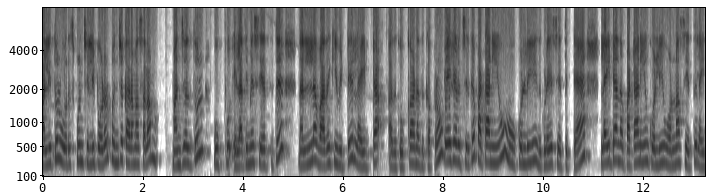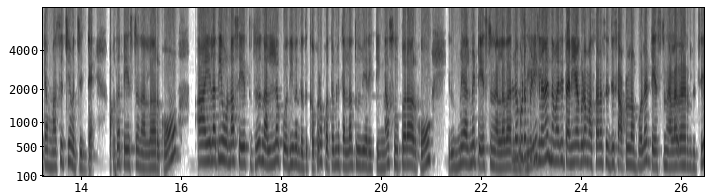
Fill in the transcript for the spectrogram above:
மல்லித்தூள் ஒரு ஸ்பூன் சில்லி பவுடர் கொஞ்சம் கரம் மசாலா மஞ்சள் தூள் உப்பு எல்லாத்தையுமே சேர்த்துட்டு நல்லா வதக்கி விட்டு லைட்டாக அது குக் ஆனதுக்கப்புறம் வேக வச்சிருக்க பட்டாணியும் கொல்லியும் இது கூடயே சேர்த்துக்கிட்டேன். லைட்டாக அந்த பட்டாணியும் கொல்லியும் ஒன்றா சேர்த்து லைட்டாக மசிச்சும் வச்சுக்கிட்டேன். அப்போ தான் டேஸ்ட்டு நல்லாயிருக்கும் எல்லாத்தையும் ஒன்றா சேர்த்துட்டு நல்லா கொதி வந்ததுக்கப்புறம் கொத்தமல்லி தல்லாம் தூவி இறக்கிட்டிங்கன்னா சூப்பராக இருக்கும். இது உண்மையாலுமே டேஸ்ட் நல்லா தான் இருந்துச்சு. கூட பிடிக்கலன்னா இந்த மாதிரி தனியாக கூட மசாலா செஞ்சு சாப்பிடலாம் போல் டேஸ்ட் நல்லா தான் இருந்துச்சு.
